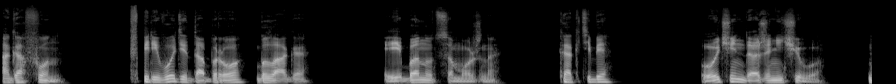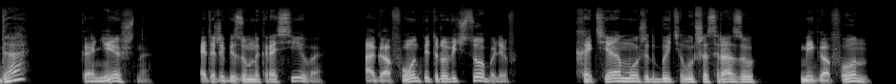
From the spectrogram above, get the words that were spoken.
Агафон. В переводе «добро», «благо». Ебануться можно. Как тебе? Очень даже ничего. Да? Конечно. Это же безумно красиво. Агафон Петрович Соболев. Хотя, может быть, лучше сразу мегафон?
